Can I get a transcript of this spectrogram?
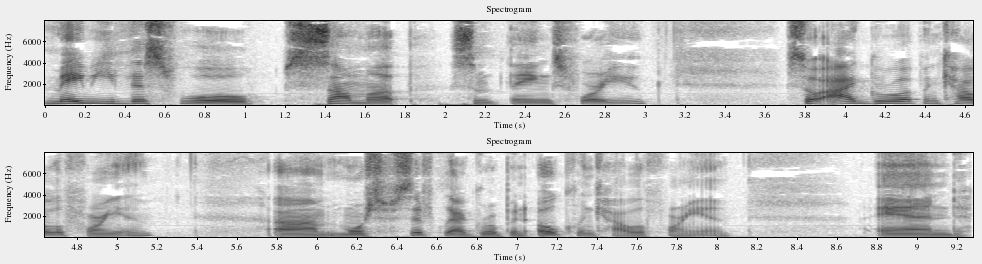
maybe this will sum up some things for you. So, I grew up in California. Um, more specifically, I grew up in Oakland, California, and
